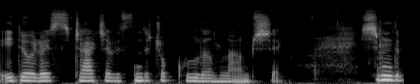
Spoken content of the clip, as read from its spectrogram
ideolojisi çerçevesinde çok kullanılan bir şey. Şimdi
